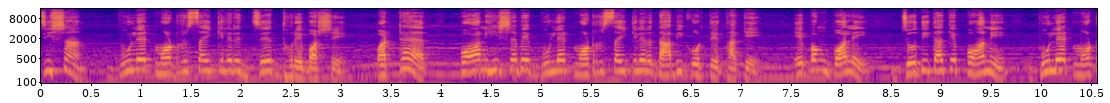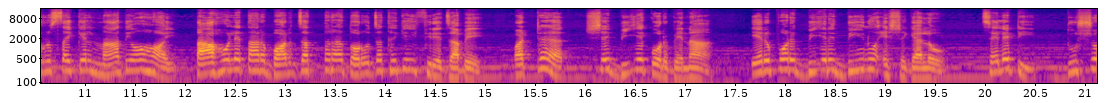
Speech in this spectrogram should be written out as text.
জিসান বুলেট মোটরসাইকেলের জেদ ধরে বসে। অর্থাৎ পণ হিসেবে বুলেট মোটরসাইকেলের দাবি করতে থাকে এবং বলে, যদি তাকে পণে বুলেট মোটরসাইকেল না দেওয়া হয়, তাহলে তার বরযাত্রা দরজা থেকেই ফিরে যাবে। অর্থাৎ সে বিয়ে করবে না। এরপর বিয়ের দিনও এসে গেল। ছেলেটি দুশো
